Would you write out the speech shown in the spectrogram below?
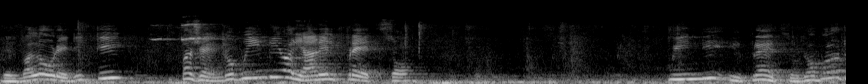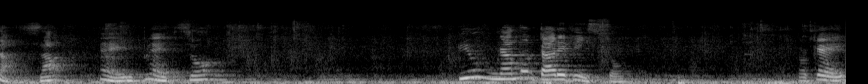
del valore di T facendo quindi variare il prezzo quindi il prezzo dopo la tassa è il prezzo più un ammontare fisso. Ok?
